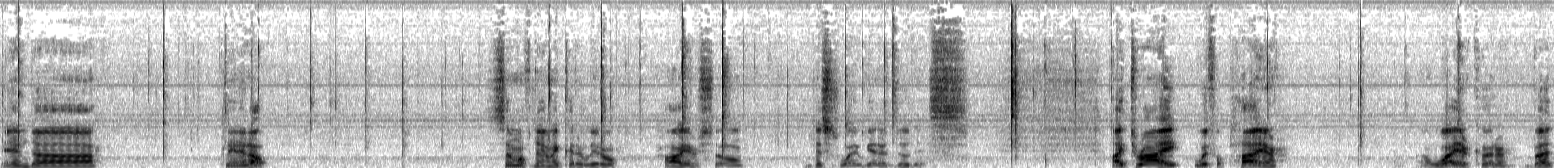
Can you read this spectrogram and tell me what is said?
And uh, clean it up. Some of them I cut a little higher so this is why we gotta do this. I tried with a plier a wire cutter but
